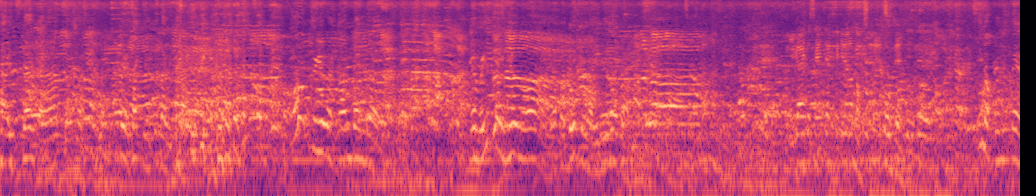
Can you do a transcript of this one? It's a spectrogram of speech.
あいつなんかなって思うねさっき言ってたみたいに文句言うのは簡単だよでも意見言うのはやっぱ度胸がいるだから意外と戦略的なのかもしれないですね。今このね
